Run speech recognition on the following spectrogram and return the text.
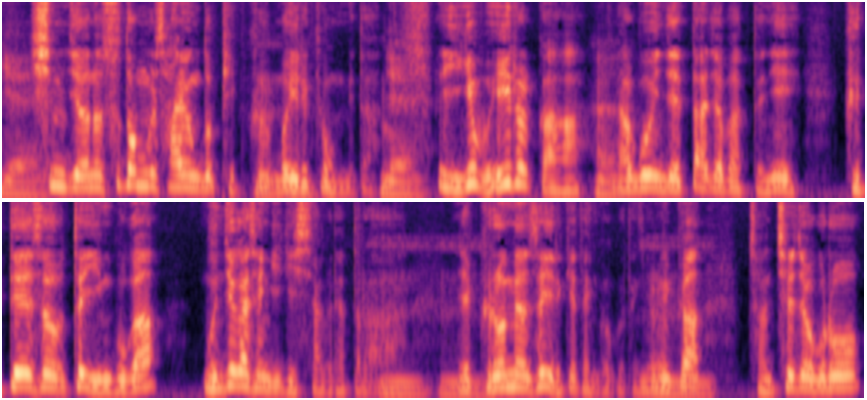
예. 심지어는 수돗물 사용도 피크 음. 뭐 이렇게 옵니다. 예. 이게 왜 이럴까라고 예. 이제 따져봤더니 그때에서부터 인구가 문제가 생기기 시작을 했더라. 음, 음. 이제 그러면서 이렇게 된 거거든요. 그러니까 음. 전체적으로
